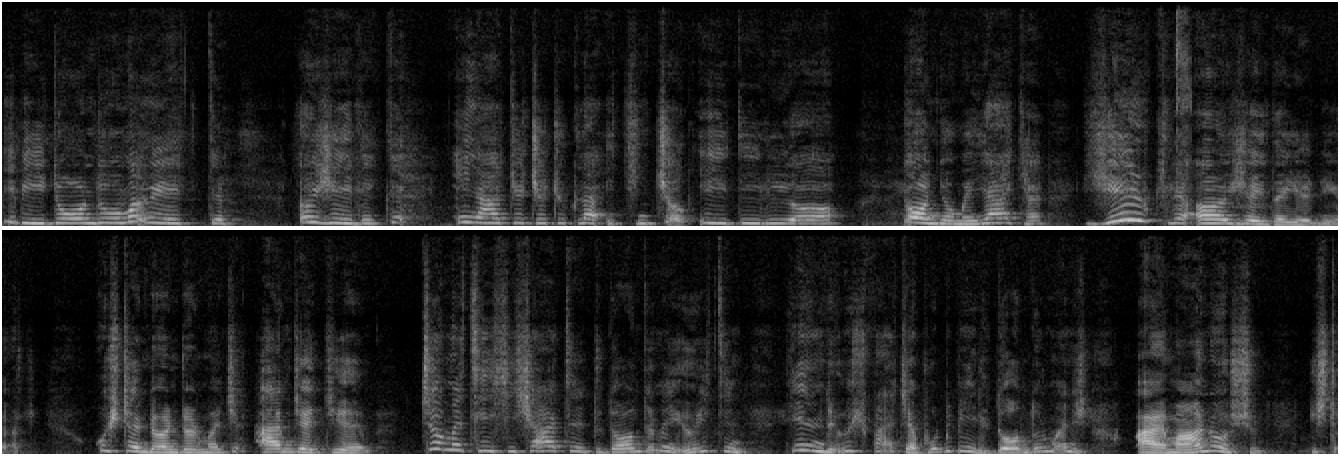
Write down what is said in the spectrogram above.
bir dondurma ürettim. Özellikle inatçı çocuklar için çok iyi geliyor. Dondurma yerken zevkle ağza dayanıyor. Uçtan dondurmacı amcacığım domatesi şartlıklı dondurmayı üretin. Yanında üç parça pul biberli dondurmanız armağan olsun. İşte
